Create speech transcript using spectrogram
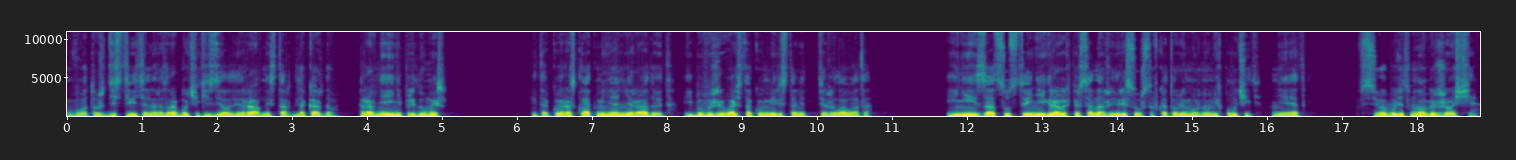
Вот уж действительно разработчики сделали равный старт для каждого. Равнее не придумаешь. И такой расклад меня не радует, ибо выживать в таком мире станет тяжеловато. И не из-за отсутствия неигровых персонажей и ресурсов, которые можно у них получить. Нет. Все будет много жестче,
